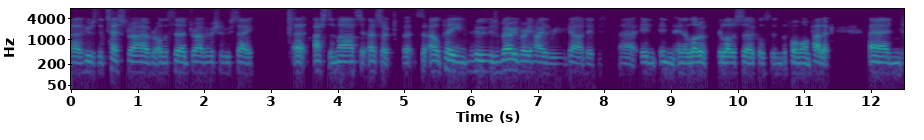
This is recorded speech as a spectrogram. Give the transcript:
uh, who's the test driver or the third driver, should we say, at Aston Martin, uh, sorry, at Alpine, who's very, very highly regarded uh, in, in in a lot of a lot of circles in the Formula One paddock, and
